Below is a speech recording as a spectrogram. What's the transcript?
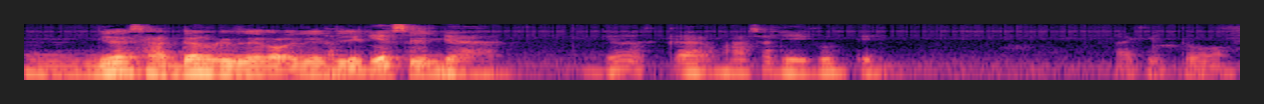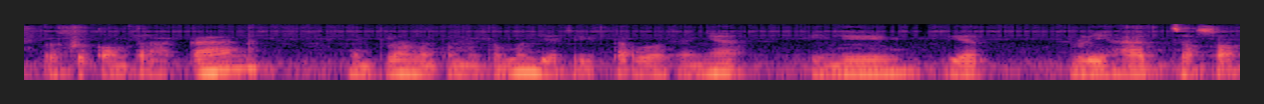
Hmm. dia sadar gitu ya kalau dia tapi dia diikutin. sadar. Dia kayak merasa diikutin. Kayak gitu. Terus ke kontrakan ngumpul sama teman-teman dia cerita bahwasanya ini dia melihat sosok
